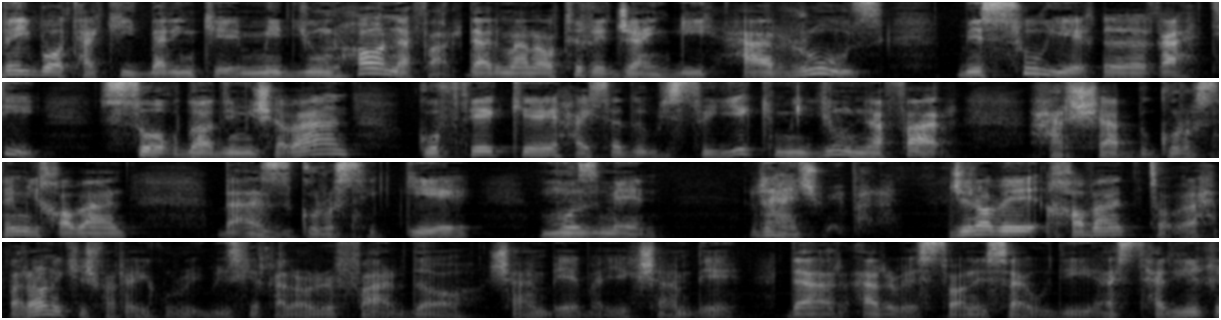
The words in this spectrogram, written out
وی با تاکید بر اینکه میلیون ها نفر در مناطق جنگی هر روز به سوی قحطی سوق داده می شوند گفته که 821 میلیون نفر هر شب گرسنه میخوابند و از گرسنگی مزمن رنج می‌برند. جناب خواوند رهبران کشورهای گروه بیست که قرار فردا شنبه و یک شنبه در عربستان سعودی از طریق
